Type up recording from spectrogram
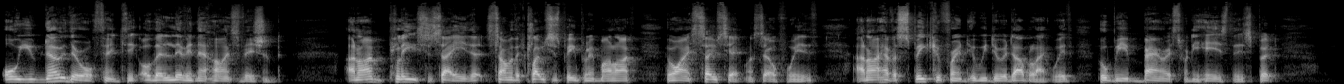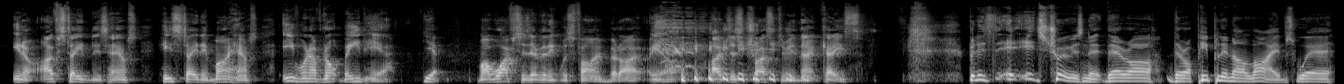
or you know they're authentic or they're living their highest vision. And I'm pleased to say that some of the closest people in my life who I associate myself with, and I have a speaker friend who we do a double act with, who'll be embarrassed when he hears this, but you know, I've stayed in his house, he's stayed in my house, even when I've not been here. Yeah. My wife says everything was fine, but I, you know, I just trust him in that case. But it's it's true, isn't it? There are there are people in our lives where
